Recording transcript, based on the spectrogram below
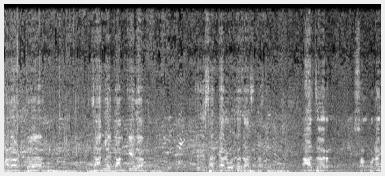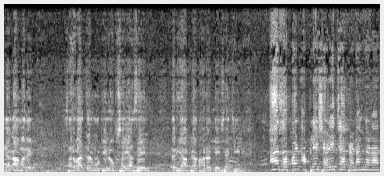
मला वाटतं चांगलं काम केलं तरी सत्कार होतच असतात. आज जर संपूर्ण जगामध्ये सर्वात जर मोठी लोकशाही असेल तर ही आपल्या भारत देशाची आज आपण आपल्या शाळेच्या प्रणांगणात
